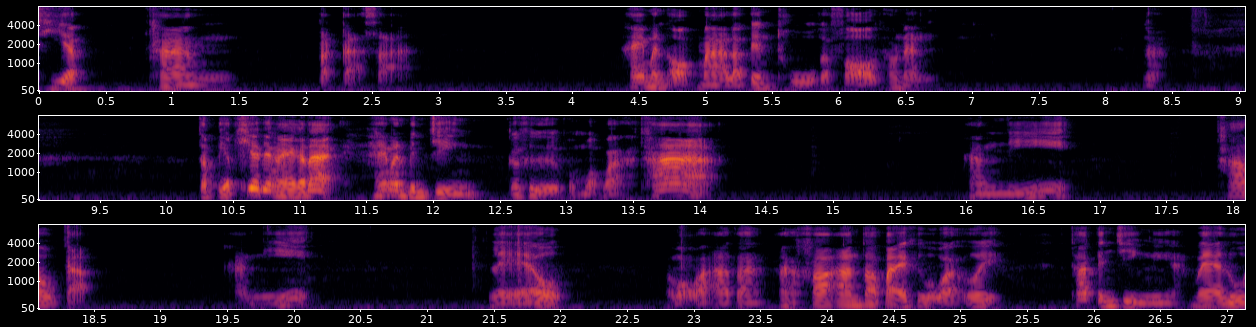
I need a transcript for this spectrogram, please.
เทียบทางตรรกะศาสตร์ให้มันออกมาแล้วเป็น true กับ false เท่านั้นนะจะเปรียบเทียบยังไงก็ได้ ให้มันเป็นจริงก็คือผมบอกว่าถ้า อันนี้ เท่ากับ อันนี้ แล้วเราบอกว่าอาตาข้ออันต่อไปก็คือบอกว่า เอ้ย ถ้าเป็นจริงนี่ไง value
